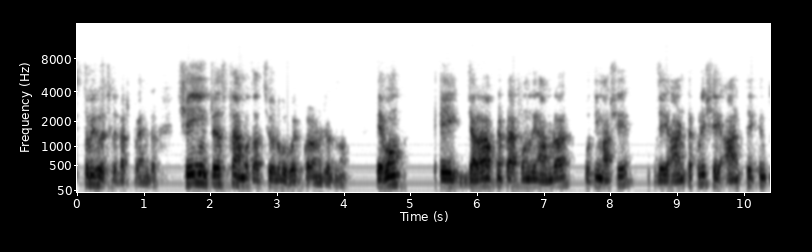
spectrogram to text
স্থবির হয়েছিল ব্যবসা বাণিজ্য সেই ইন্টারেস্টটা আমরা চাচ্ছি হলো ওয়েব করানোর জন্য। এবং এই যারা আপনার প্রায় পনেরো দিন আমরা প্রতি মাসে যে আর্নটা করি, সেই আর্ন থেকে কিন্তু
